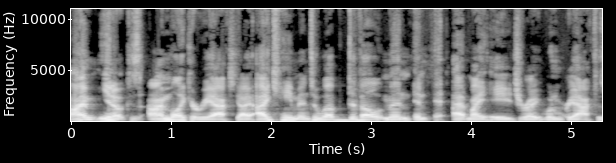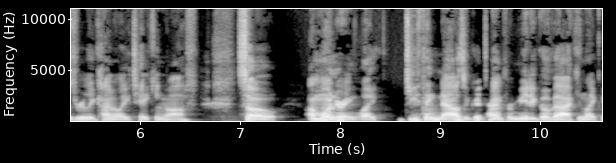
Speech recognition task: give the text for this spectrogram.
I'm, you know, because I'm like a React guy. I came into web development and at my age, right, when React was really kind of like taking off. So I'm wondering, like, do you think now's a good time for me to go back and like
